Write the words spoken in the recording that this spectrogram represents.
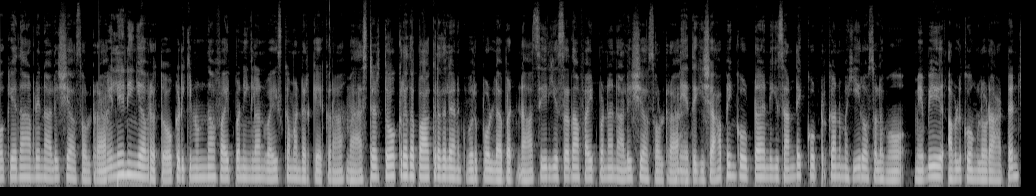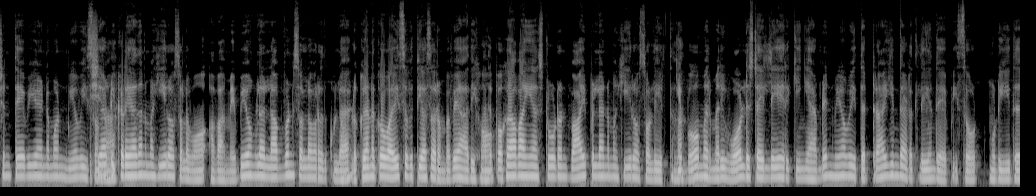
ஓகே தான் அப்படின்னு அலிஷா சொல்கிறேன் உண்மையிலேயே நீங்கள் அவரை தோக்கடிக்கணும்னு தான் ஃபைட் பண்ணீங்களான்னு வைஸ் கமாண்டர் கேட்குறான் மாஸ்டர் தோக்குறத பார்க்குறதுல எனக்கு விருப்பம் இல்லை பட் நான் சீரியஸாக தான் ஃபைட் பண்ணேன்னு அலிஷா சொல்கிறா நேற்றுக்கு ஷாப்பிங் கூப்பிட்டா இன்னைக்கு சண்டை கூப்பிட்டுருக்கா நம்ம ஹீரோ சொல்லவும். மேபி அவளுக்கு உங்களோட அட்டென்ஷன் தேவையோ என்னமோன்னு மியூவி அப்படி கிடையாது நம்ம ஹீரோ சொல்லவும். அவள் மேபி உங்களை லவ்னு சொல்ல வரதுக்குள்ள அவளுக்கு எனக்கு வயசு வித்தியாசம் ரொம்பவே அதிகம். அது போக என் ஸ்டூடெண்ட் வாய்ப்பில்லை நம்ம ஹீரோ சொல்லியிருந்தாங்க போமர் மாதிரி ஓல்டு ஸ்டைல்லையே இருக்கீங்க அப்படின்னு மியோவை திட்டுறா. இந்த இடத்துல இந்த எபிசோட் முடியுது.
